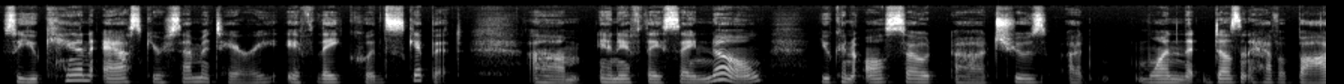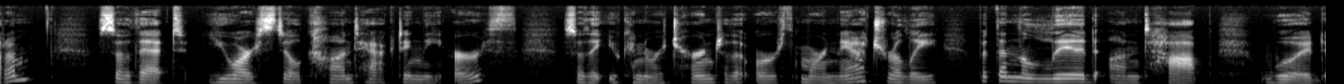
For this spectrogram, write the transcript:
So you can ask your cemetery if they could skip it. Um, and if they say no, you can also uh, choose a, one that doesn't have a bottom so that you are still contacting the earth so that you can return to the earth more naturally, but then the lid on top would,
